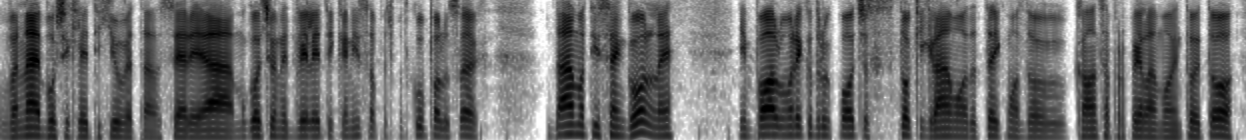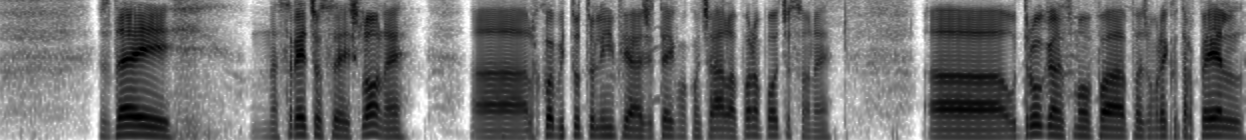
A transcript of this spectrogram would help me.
v najboljših letih Juve, ta serija. Ja, mogoče ne dve leti, ki niso pač podkupali vseh. Damo ti se en gol, ne? In pol bomo rekel, drug počas, to, ki igramo, da tekmo do konca, propeljamo in to je to. Zdaj, na srečo se je šlo, ne? Uh, lahko bi tudi Olimpija že tekmo končala, v prvem času. Uh, v drugem smo pa, pa že rekel, trpeli, uh,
